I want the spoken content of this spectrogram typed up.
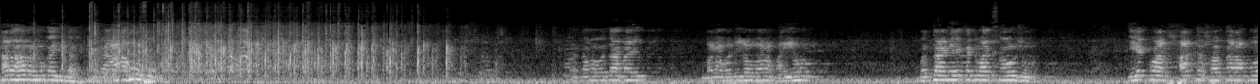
હારા હારા મુકાઈ દીધા આ શું છે? તમે બધા ભાઈ, મારા વડીલો, મારા ભાઈઓ, બધાને એક જ વાત કહું છું. એકવાર સાથે સહકાર આપો.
